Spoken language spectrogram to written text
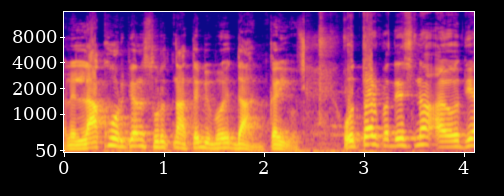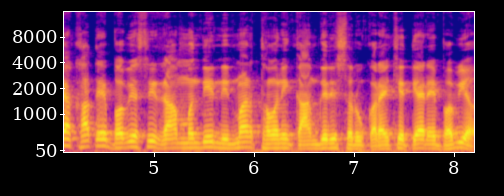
અને લાખો રૂપિયાનું સુરતના તબીબોએ દાન કર્યું છે. ઉત્તર પ્રદેશના અયોધ્યા ખાતે ભવ્ય શ્રી રામ મંદિર નિર્માણ થવાની કામગીરી શરૂ કરાઈ છે ત્યારે ભવ્ય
